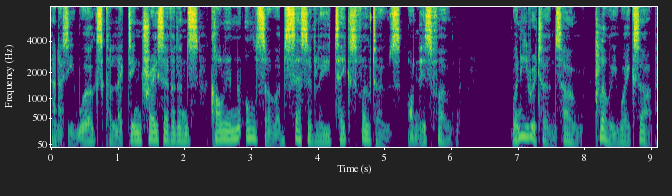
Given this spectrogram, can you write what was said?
And as he works collecting trace evidence, Colin also obsessively takes photos on his phone. When he returns home, Chloe wakes up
